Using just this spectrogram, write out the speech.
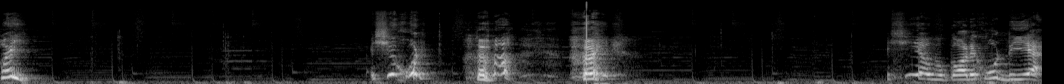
เฮ้ยไอ้เชี่ยคนเฮ้ยไอ้เชี่ยอุปกรณ์ได้โคตรดีอะ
